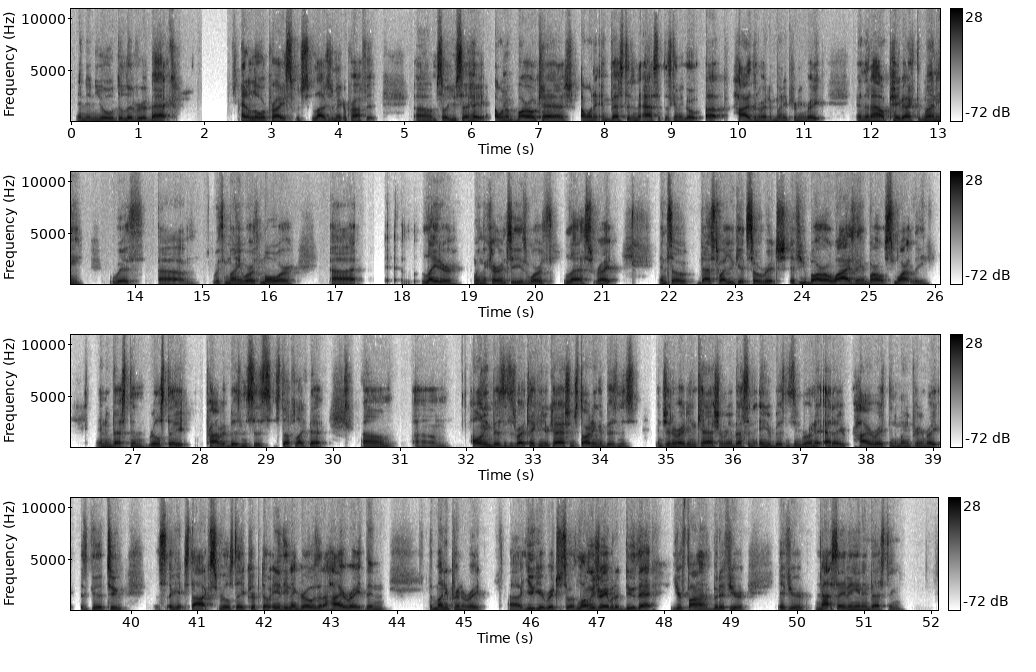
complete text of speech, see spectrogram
and then you'll deliver it back at a lower price, which allows you to make a profit. Um, so you say, hey, I want to borrow cash. I want to invest it in an asset that's going to go up higher than the rate of money printing rate. And then I'll pay back the money with um, with money worth more uh, later when the currency is worth less, right? And so that's why you get so rich. If you borrow wisely and borrow smartly and invest in real estate, private businesses, stuff like that. Um, um, owning businesses, right? Taking your cash and starting a business and generating cash and reinvesting in your business and growing it at a higher rate than the money printing rate is good too. Again, stocks, real estate, crypto, anything that grows at a higher rate than the money printer rate, uh, you get richer. So as long as you're able to do that, you're fine. But if you're if you're not saving and investing,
